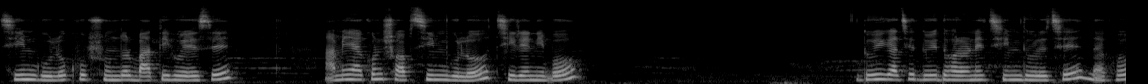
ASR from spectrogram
সিমগুলো খুব সুন্দর বাতি হয়েছে। আমি এখন সব সিমগুলো ছিঁড়ে নিব। দুই গাছে দুই ধরনের সিম ধরেছে, দেখো।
